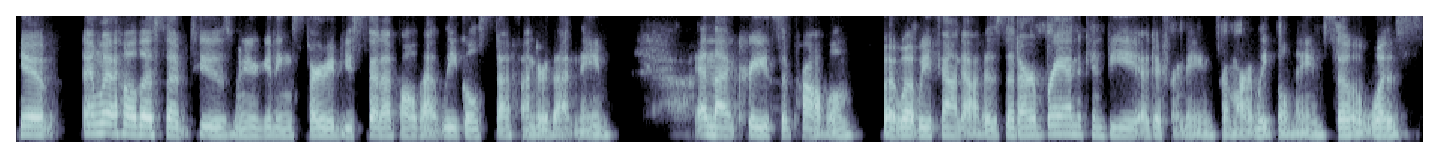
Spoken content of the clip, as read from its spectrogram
Yeah. And what held us up too is when you're getting started, you set up all that legal stuff under that name, and that creates a problem. But what we found out is that our brand can be a different name from our legal name. So it was,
